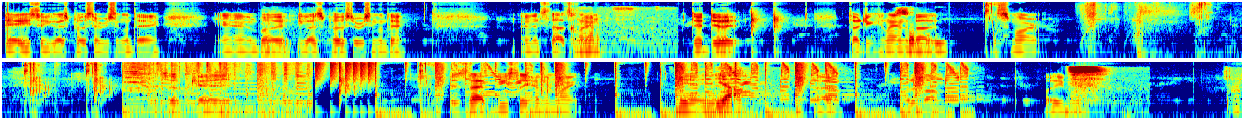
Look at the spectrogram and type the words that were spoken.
days, so you guys post every single day, and but Mhm. you guys post every single day, and it's that's Yeah. clan. Dude, do it. Talk to your clan about it. It's smart. What's up, kid? Is that Beastly having mic? Yeah. he does. Yeah. Oh, what a bum. What a bum.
